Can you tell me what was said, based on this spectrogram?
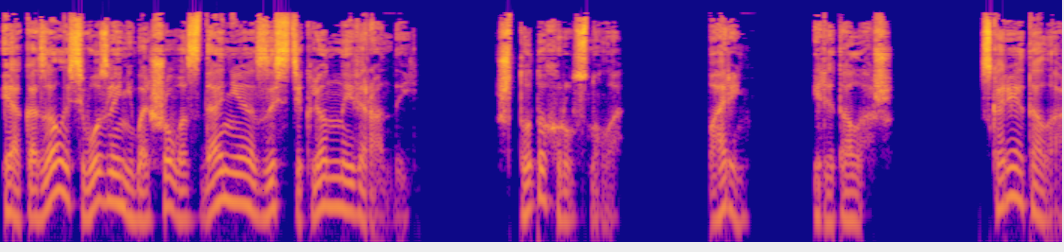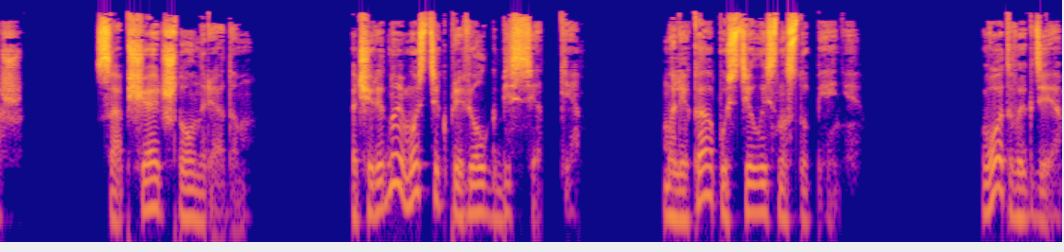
и оказалась возле небольшого здания с застекленной верандой. Что-то хрустнуло. Парень или талаш? Скорее талаш. Сообщает, что он рядом. Очередной мостик привел к беседке. Маляка опустилась на ступени. «Вот вы где»,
